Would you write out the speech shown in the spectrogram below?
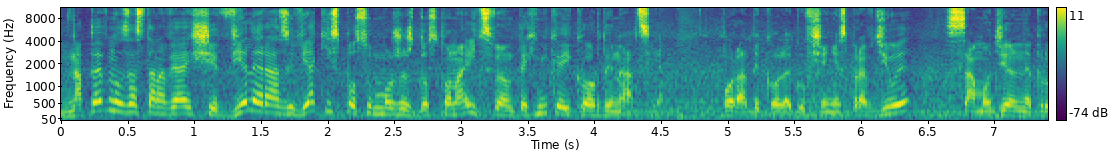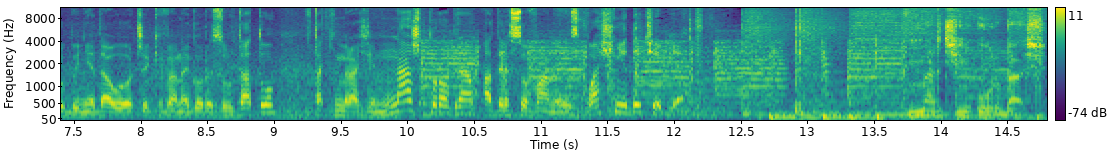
Na pewno zastanawiałeś się wiele razy, w jaki sposób możesz doskonalić swoją technikę i koordynację. Porady kolegów się nie sprawdziły, samodzielne próby nie dały oczekiwanego rezultatu. W takim razie nasz program adresowany jest właśnie do Ciebie. Marcin Urbaś,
